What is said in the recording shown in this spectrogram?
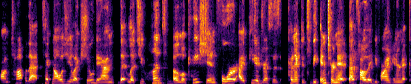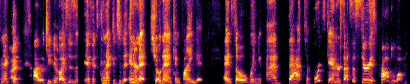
on top of that technology like Shodan that lets you hunt a location for IP addresses connected to the internet. That's how they define internet connected IoT yeah. devices. If it's connected to the internet, Shodan can find it. And so when you add that to port scanners, that's a serious problem.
